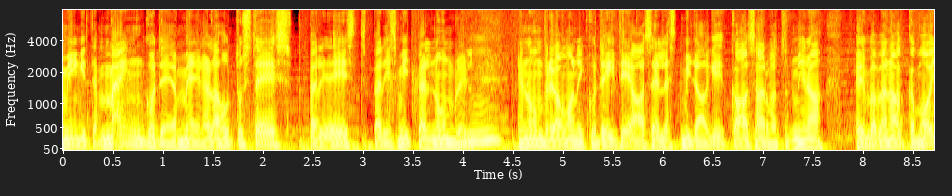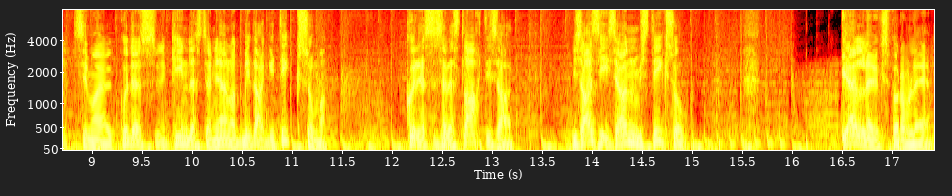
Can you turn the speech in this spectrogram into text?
mingite mängude ja meelelahutuste ees, eest päris mitmel numbril mm. -hmm. ja numbri omanikud ei tea sellest midagi, kaasa arvatud mina. ja nüüd ma pean hakkama otsima, kuidas kindlasti on jäänud midagi tiksuma. kuidas sa sellest lahti saad? mis asi see on, mis tiksub? jälle üks probleem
